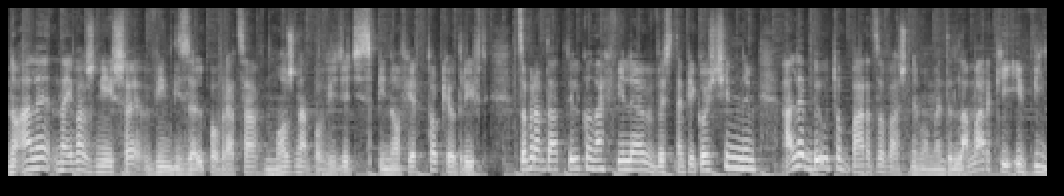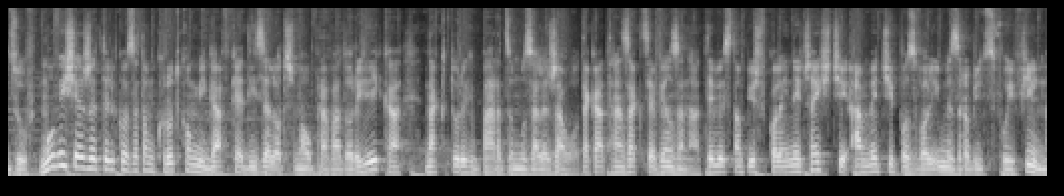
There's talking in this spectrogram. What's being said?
No ale najważniejsze, Vin Diesel powraca w, można powiedzieć, spin-offie Tokyo Drift, co prawda tylko na chwilę w występie gościnnym, ale był to bardzo ważny moment dla marki i widzów. Mówi się, że tylko za tą krótką migawkę Diesel otrzymał prawa do Riddicka, na których bardzo mu zależało. Taka transakcja wiązana, ty wystąpisz w kolejnej części, a my ci pozwolimy zrobić swój film.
